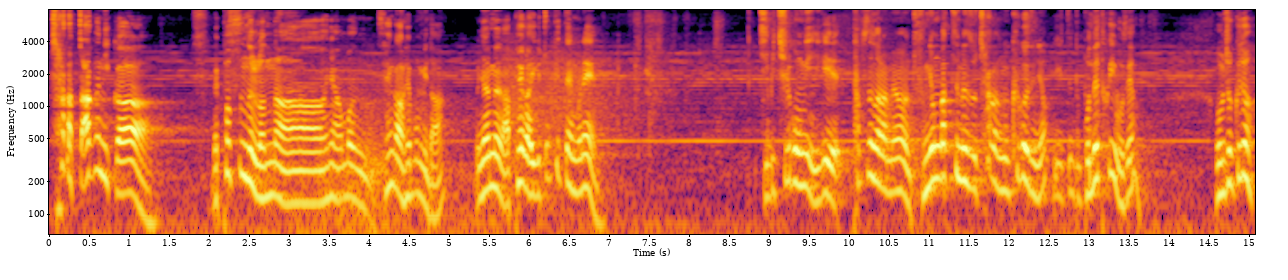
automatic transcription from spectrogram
차가 작으니까 맥퍼슨을 넣나 그냥 한번 생각을 해봅니다. 왜냐면 앞에가 이게 좁기 때문에 GV70이 이게 탑승을 하면 중형 같으면서 차가 은근 크거든요. 이게 또 본네트 크기 보세요. 엄청 크죠?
